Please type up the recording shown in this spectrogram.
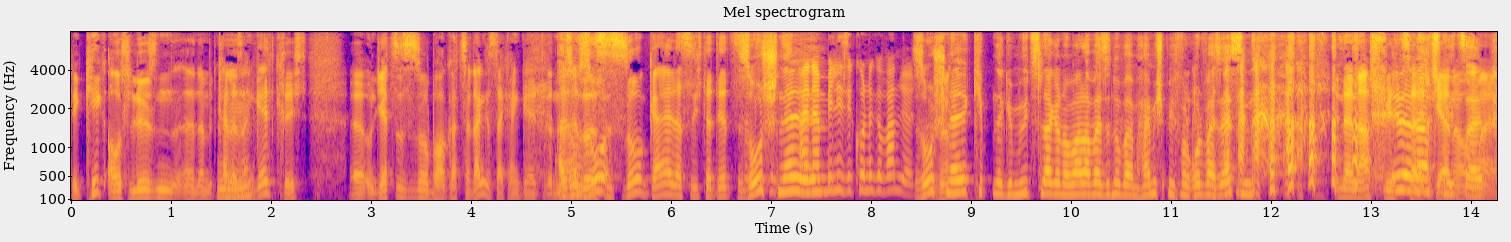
den Kick auslösen, äh, damit Kalle Mhm. sein Geld kriegt. Äh, und jetzt ist es so, boah, Gott sei Dank ist da kein Geld drin. Ne? Also Also, so- es ist so geil, dass sich das jetzt So In schnell, einer Millisekunde gewandelt. so schnell kippt eine Gemütslage normalerweise nur beim Heimspiel von Rot-Weiß Essen. in der in Nachspielzeit, der gerne auch Nachspielzeit. mal. Ja.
